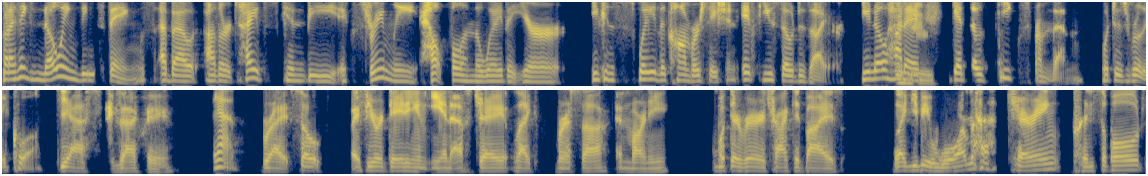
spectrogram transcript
But I think knowing these things about other types can be extremely helpful in the way that you're, you can sway the conversation if you so desire. You know how to Mhm. get those peaks from them, which is really cool. Yes, exactly. Yeah. Right. So if you're dating an ENFJ like Marissa and Marni, what they're very attracted by is like you'd be warm, caring, principled,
